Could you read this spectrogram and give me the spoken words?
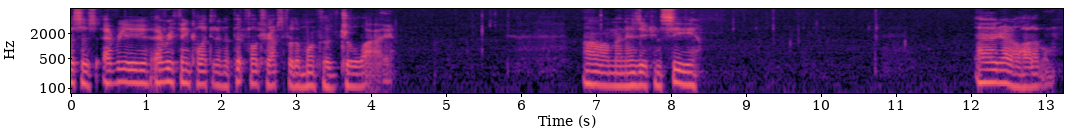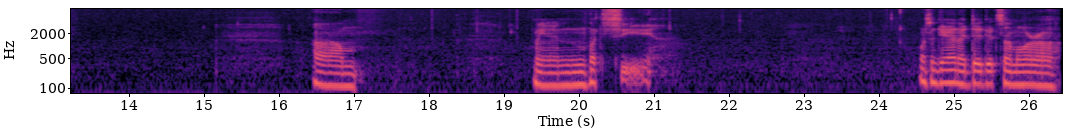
this is every everything collected in the pitfall traps for the month of July. Um, and as you can see, I got a lot of them. Um, I mean, let's see. Once again, I did get some more uh,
